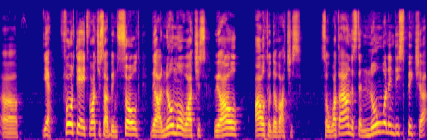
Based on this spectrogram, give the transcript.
uh, yeah, 48 watches have been sold. There are no more watches. We're all out of the watches. So what I understand, no one in this picture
